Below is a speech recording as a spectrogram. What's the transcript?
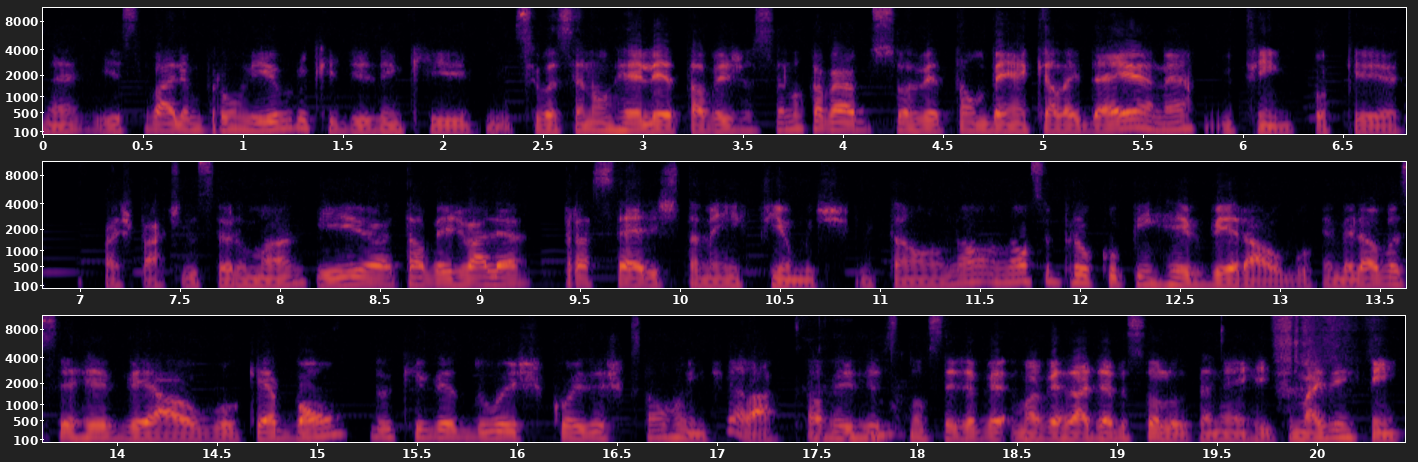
né? E isso vale para um livro que dizem que se você não reler, talvez você nunca vai absorver tão bem aquela ideia, né? Enfim, porque faz parte do ser humano e uh, talvez valha para séries também e filmes. Então não, não se preocupe em rever algo. É melhor você rever algo que é bom do que ver duas coisas que são ruins. Sei lá, talvez uhum. isso não seja uma verdade absoluta, né, Henrique? Mas enfim,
